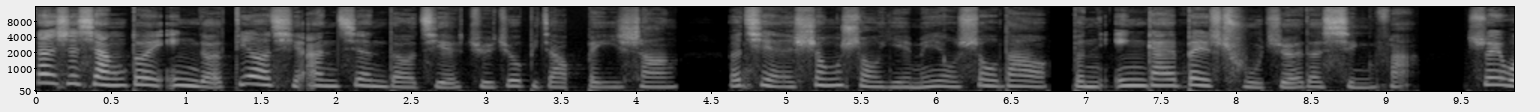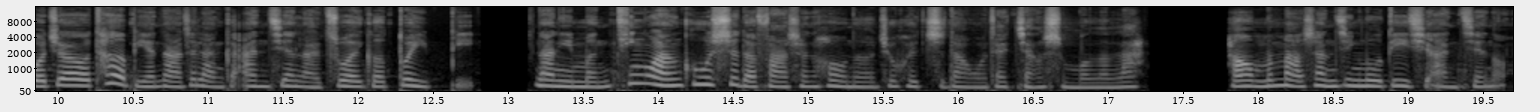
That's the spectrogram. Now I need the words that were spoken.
但是相对应的，第二起案件的结局就比较悲伤，而且凶手也没有受到本应该被处决的刑罚，所以我就特别拿这两个案件来做一个对比。那你们听完故事的发生后呢，就会知道我在讲什么了啦。好，我们马上进入第一起案件哦。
